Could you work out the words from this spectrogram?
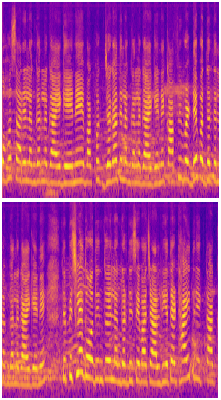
ਬਹੁਤ ਸਾਰੇ ਲੰਗਰ ਲਗਾਏ ਗਏ ਨੇ। ਵੱਖ-ਵੱਖ ਜਗ੍ਹਾ ਤੇ ਲੰਗਰ ਲਗਾਏ ਗਏ ਨੇ, ਕਾਫੀ ਵੱਡੇ ਪੱਧਰ ਤੇ ਲੰਗਰ ਲਗਾਏ ਗਏ ਨੇ। ਤੇ ਪਿਛਲੇ 2 ਦਿਨ ਤੋਂ ਇਹ ਲੰਗਰ ਦੀ ਸੇਵਾ ਚੱਲ ਰਹੀ ਹੈ ਤੇ 28 ਤਰੀਕ ਤੱਕ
